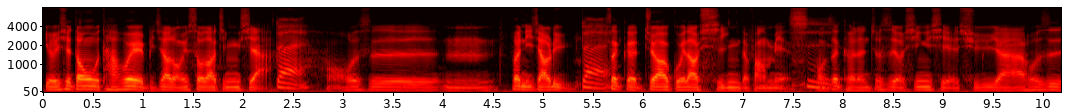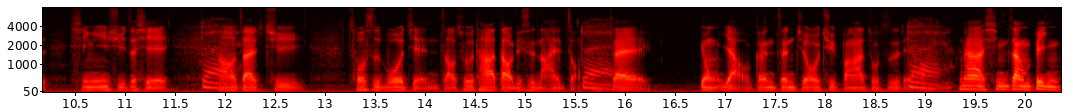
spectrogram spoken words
有一些动物它会比较容易受到惊吓，对哦，或者是嗯分离焦虑，对，这个就要归到心的方面。是哦，这可能就是有心血虚啊，或是心阴虚这些，对，然后再去抽丝剥茧，找出它到底是哪一种对，再用药跟针灸去帮他做治疗。对，那心脏病，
